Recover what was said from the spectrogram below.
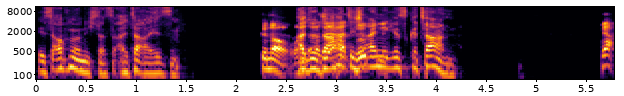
ist auch noch nicht das alte Eisen. Genau. Also, also da hat sich wirklich, einiges getan. Ja,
